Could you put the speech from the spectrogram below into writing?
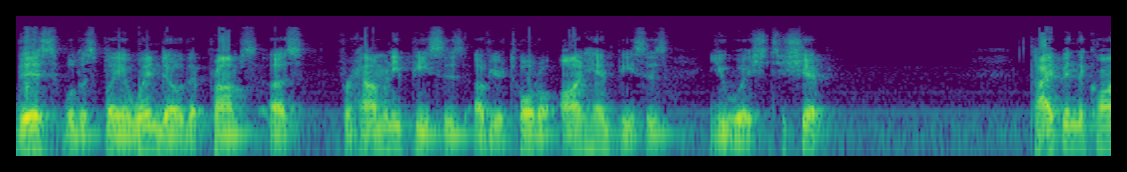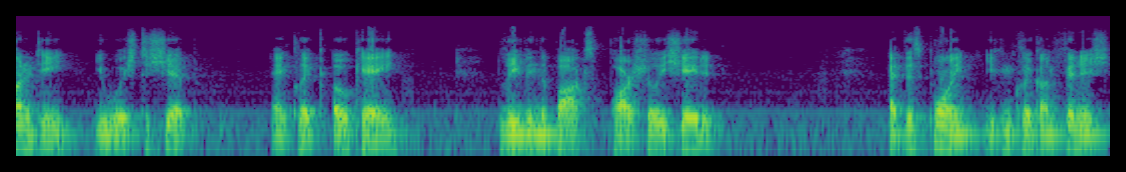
This will display a window that prompts us for how many pieces of your total on-hand pieces you wish to ship. Type in the quantity you wish to ship and click OK, leaving the box partially shaded. At this point, you can click on Finish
